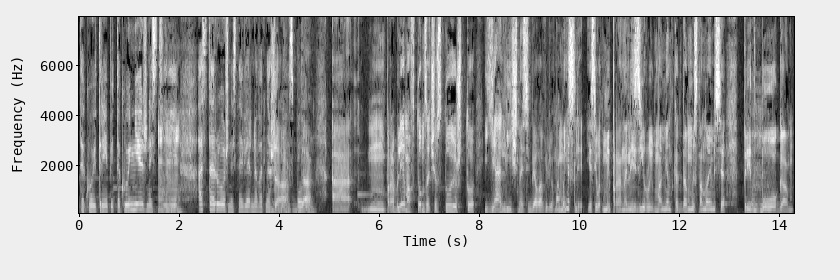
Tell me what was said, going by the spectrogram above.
такой трепет, такую нежность угу. и осторожность, наверное, в отношениях да, с Богом. Да. А м, проблема в том зачастую, что я лично себя ловлю на мысли, если вот мы проанализируем момент, когда мы становимся пред угу. Богом,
